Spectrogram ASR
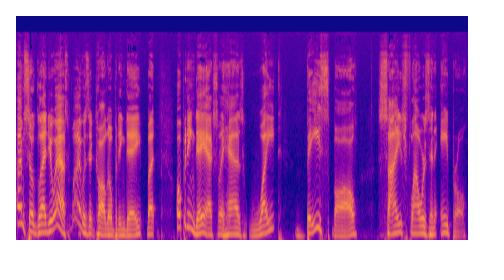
I'm so glad you asked. Why was it called opening day? But opening day actually has white baseball sized flowers in April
